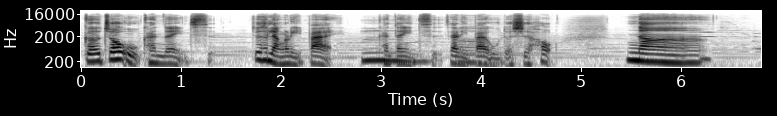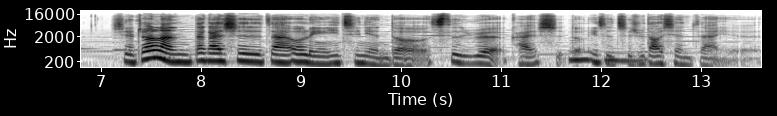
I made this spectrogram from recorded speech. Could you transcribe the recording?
隔周五刊登一次，就是两个礼拜刊登一次，嗯、在礼拜五的时候，嗯、那。写专栏大概是在二零一七年的四月开始的，一直持续到现在，也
